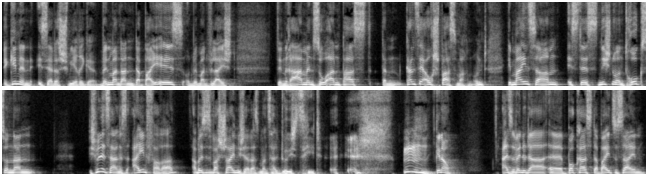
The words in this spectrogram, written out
Beginnen ist ja das Schwierige. Wenn man dann dabei ist und wenn man vielleicht den Rahmen so anpasst, dann kann es ja auch Spaß machen. Und gemeinsam ist es nicht nur ein Druck, sondern ich will jetzt sagen, es ist einfacher, aber es ist wahrscheinlicher, dass man es halt durchzieht. genau. Also wenn du da äh, Bock hast, dabei zu sein,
